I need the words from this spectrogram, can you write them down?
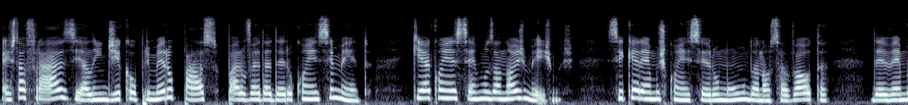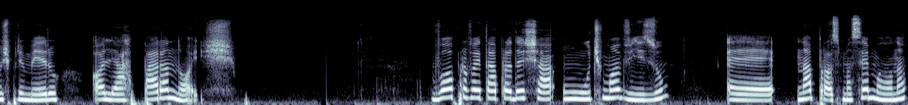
Esta frase ela indica o primeiro passo para o verdadeiro conhecimento, que é conhecermos a nós mesmos. Se queremos conhecer o mundo à nossa volta, devemos primeiro olhar para nós. Vou aproveitar para deixar um último aviso. É, na próxima semana,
